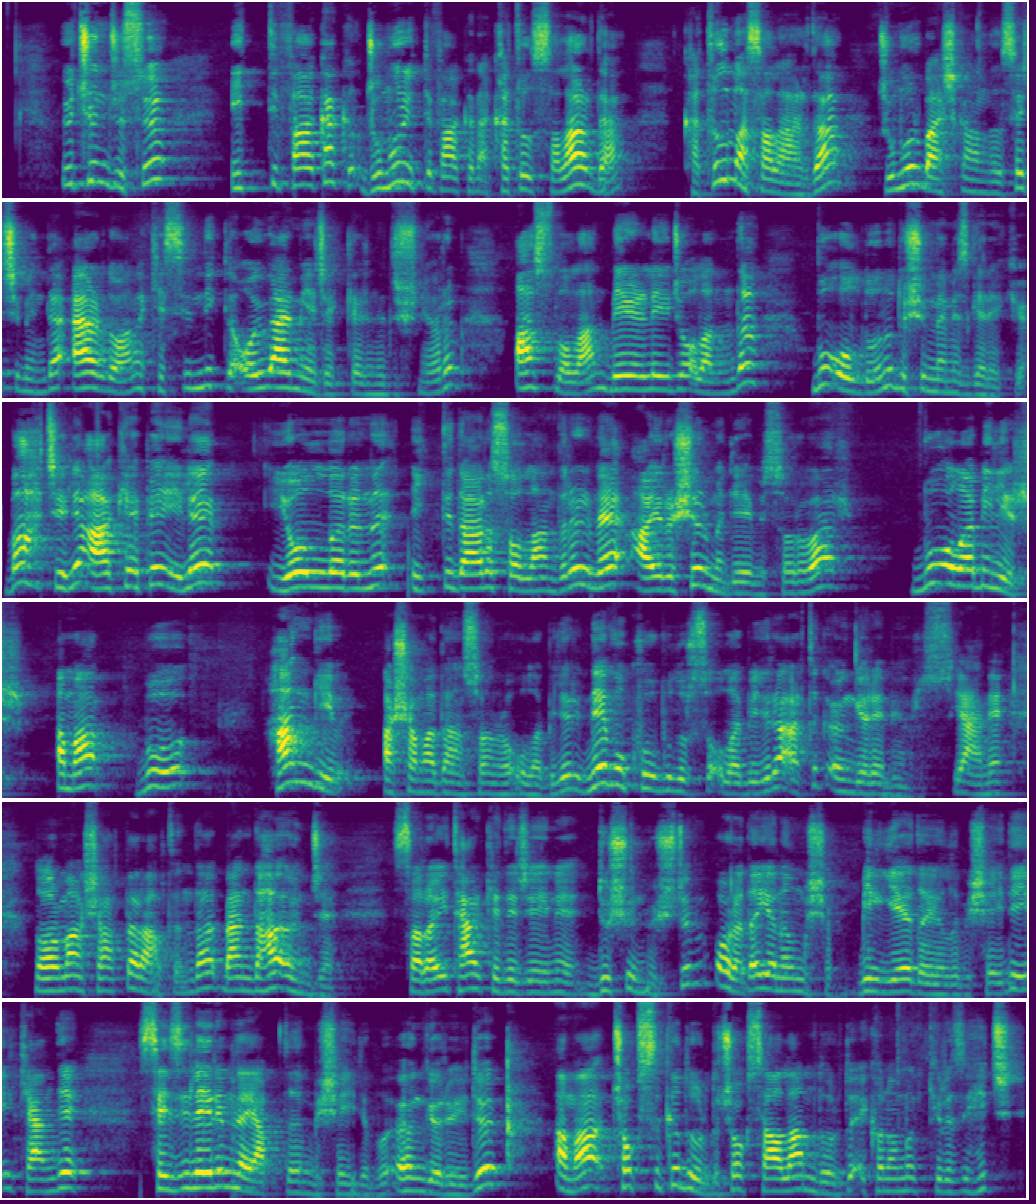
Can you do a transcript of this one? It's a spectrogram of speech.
Üçüncüsü ittifaka, Cumhur İttifakı'na katılsalar da katılmasalar da Cumhurbaşkanlığı seçiminde Erdoğan'a kesinlikle oy vermeyeceklerini düşünüyorum. Asıl olan, belirleyici olanın da bu olduğunu düşünmemiz gerekiyor. Bahçeli AKP ile yollarını iktidarı sollandırır ve ayrışır mı diye bir soru var. Bu olabilir ama bu hangi aşamadan sonra olabilir, ne vuku bulursa olabilir artık öngöremiyoruz. Yani normal şartlar altında ben daha önce sarayı terk edeceğini düşünmüştüm. Orada yanılmışım. Bilgiye dayalı bir şey değil. Kendi sezilerimle yaptığım bir şeydi bu. Öngörüydü. Ama çok sıkı durdu, çok sağlam durdu. Ekonomik krizi hiç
